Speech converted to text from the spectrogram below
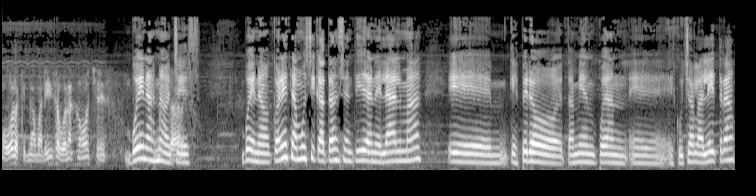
Hola, ¿qué tal, Marisa? Buenas noches. Buenas ¿Cómo noches. Bueno, con esta música tan sentida en el alma, eh, que espero también puedan eh, escuchar la letra,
